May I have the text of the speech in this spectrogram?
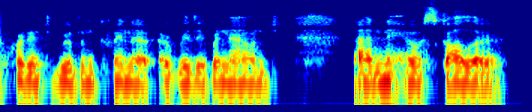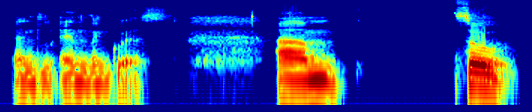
according to Reuben Quinn, a, a really renowned uh, scholar and and linguist. Um, so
